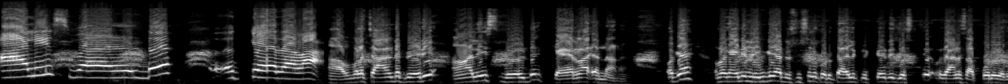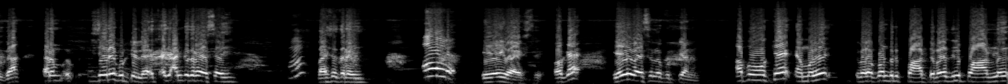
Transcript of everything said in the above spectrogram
Alice world Kerala. ആ നമ്മളെ ചാനലിന്റെ പേര് ആലീസ് വേൾഡ് കേരള എന്നാണ്. ഓക്കെ? അപ്പൊ അതിന്റെ ലിങ്ക് ഞാൻ ഡിസ്ക്രിപ്ഷനിൽ കൊടുക്കാം. അതിൽ ക്ലിക്ക് ചെയ്ത് ജസ്റ്റ് ഞാൻ സപ്പോർട്ട് കൊടുക്കുക. കാരണം ചെറിയ കുട്ടിയല്ലേ? അഞ്ച് എത്ര വയസ്സായി? വയസ്സ് എത്രയായി? ഏഴ്. വയസ്സ്. ഓക്കെ? ഏഴ് വയസ്സുള്ള കുട്ടിയാണ്. അപ്പൊ ഓക്കെ നമ്മൾ ഇവളെ കൊണ്ടൊരു പാട്ട് ഇവളെ ഇതിൽ പാടുന്നത്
